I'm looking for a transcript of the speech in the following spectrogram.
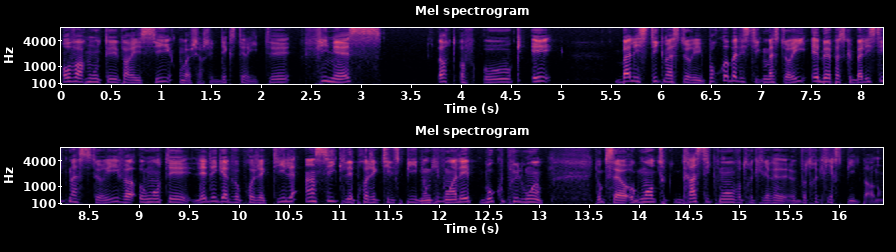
On va remonter par ici, on va chercher Dextérité, Finesse, Earth of Oak et Ballistic Mastery. Pourquoi Ballistic Mastery? Eh bien parce que Ballistic Mastery va augmenter les dégâts de vos projectiles ainsi que les projectiles speed. Donc ils vont aller beaucoup plus loin. Donc ça augmente drastiquement votre clear, speed. Pardon.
